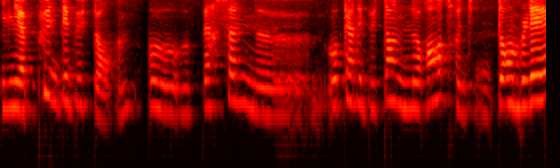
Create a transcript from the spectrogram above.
Il n'y a plus de débutants. hein. Oh, personne, aucun débutant ne rentre d'emblée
